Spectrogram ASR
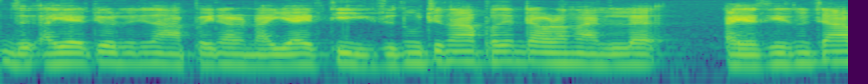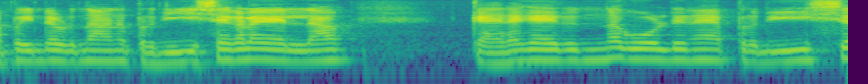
ഇത്. അയ്യായിരത്തി ഒരുന്നൂറ്റി നാൽപ്പതിന്റെ അവിടെ അയ്യായിരത്തി ഇരുന്നൂറ്റി നാൽപ്പതിന്റെ അവിടെ നല്ല അയ്യായിരത്തി ഇരുന്നൂറ്റി നാൽപ്പതിന്റെ അവിടെ നിന്നാണ് പ്രതീക്ഷകളെയെല്ലാം കരകയറുന്ന ഗോൾഡിനെ പ്രതീക്ഷ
